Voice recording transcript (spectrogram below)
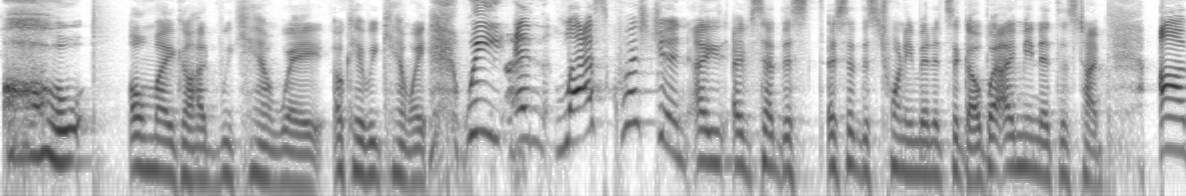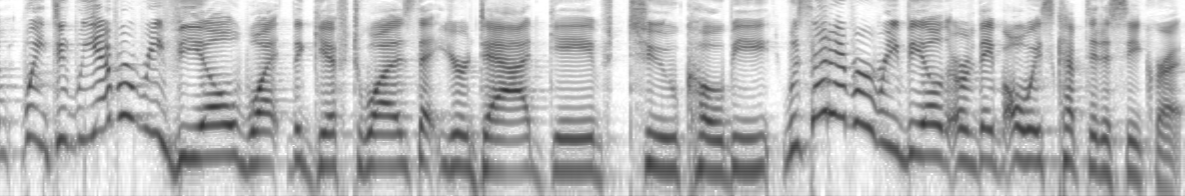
Oh, oh my God, we can't wait. Okay, we can't wait. Wait, and last question. I, I've said this. I said this twenty minutes ago, but I mean it this time. Um, wait, did we ever reveal what the gift was that your dad gave to Kobe? Was that ever revealed, or they've always kept it a secret?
